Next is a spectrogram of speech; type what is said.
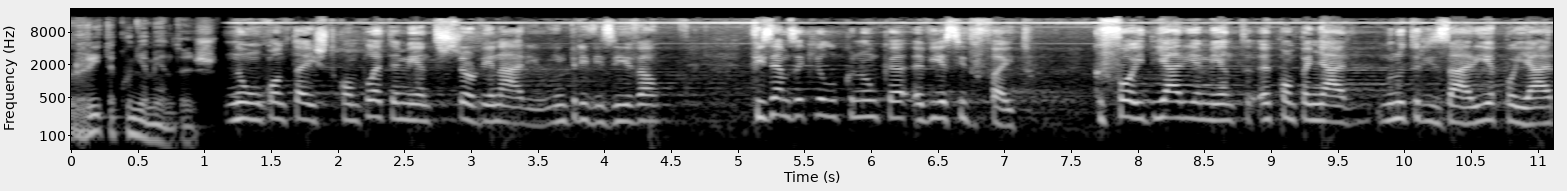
Rita Cunha Mendes. Num contexto completamente extraordinário e imprevisível, fizemos aquilo que nunca havia sido feito, que foi diariamente acompanhar, monitorizar e apoiar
